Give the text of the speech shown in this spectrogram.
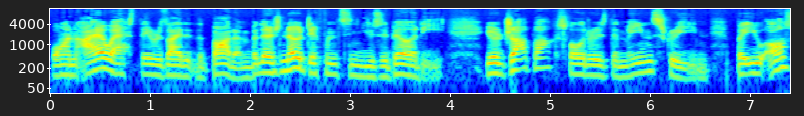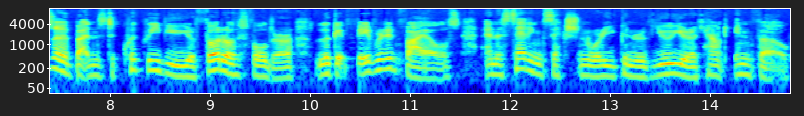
while on iOS they reside at the bottom, but there's no difference in usability. Your Dropbox folder is the main screen, but you also have buttons to quickly view your Photos folder, look at favorited files, and a settings section where you can review your account info.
